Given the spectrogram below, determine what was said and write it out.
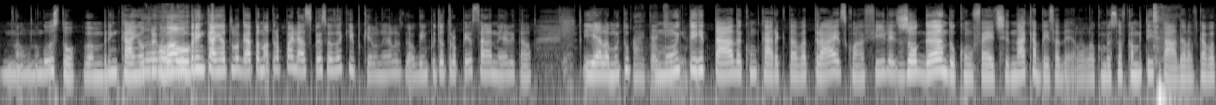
Não, não gostou. Vamos brincar em outra, vamos brincar em outro lugar para não atrapalhar as pessoas aqui, porque ela, né, alguém podia tropeçar nela e tal. E ela muito Ai, muito irritada com o cara que estava atrás, com a filha, jogando confete na cabeça dela. Ela começou a ficar muito irritada, ela ficava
